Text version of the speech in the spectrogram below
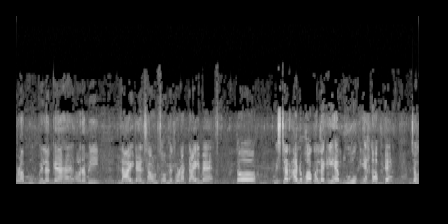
थोड़ा भूख भी लग गया है और अभी लाइट एंड साउंड शो में थोड़ा टाइम है। तो मिस्टर अनुभव को लगी है भूख यहाँ पे जो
